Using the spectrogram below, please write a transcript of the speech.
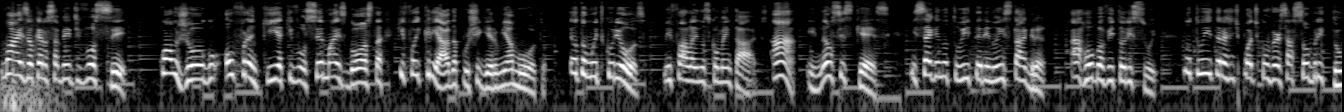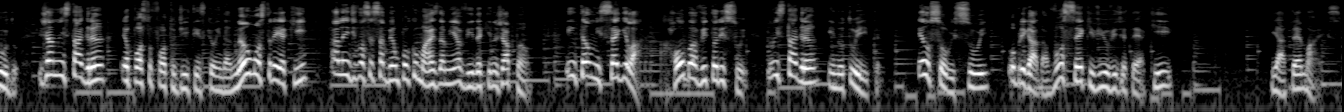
Mas eu quero saber de você, qual jogo ou franquia que você mais gosta que foi criada por Shigeru Miyamoto? Eu tô muito curioso, me fala aí nos comentários. Ah, e não se esquece, me segue no Twitter e no Instagram, arroba Vitorisui. No Twitter a gente pode conversar sobre tudo. Já no Instagram eu posto foto de itens que eu ainda não mostrei aqui, além de você saber um pouco mais da minha vida aqui no Japão. Então me segue lá, arroba Vitorisui, no Instagram e no Twitter. Eu sou o Isui, obrigado a você que viu o vídeo até aqui e até mais.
